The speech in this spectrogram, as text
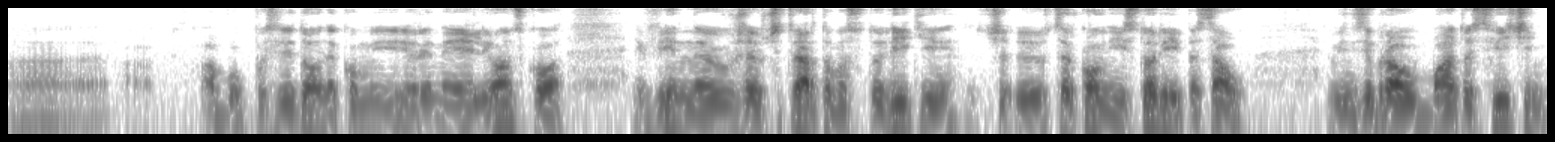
е, або послідовником Іринея Ліонського. Він вже в 4 столітті е, в церковній історії писав. Він зібрав багато свідчень.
